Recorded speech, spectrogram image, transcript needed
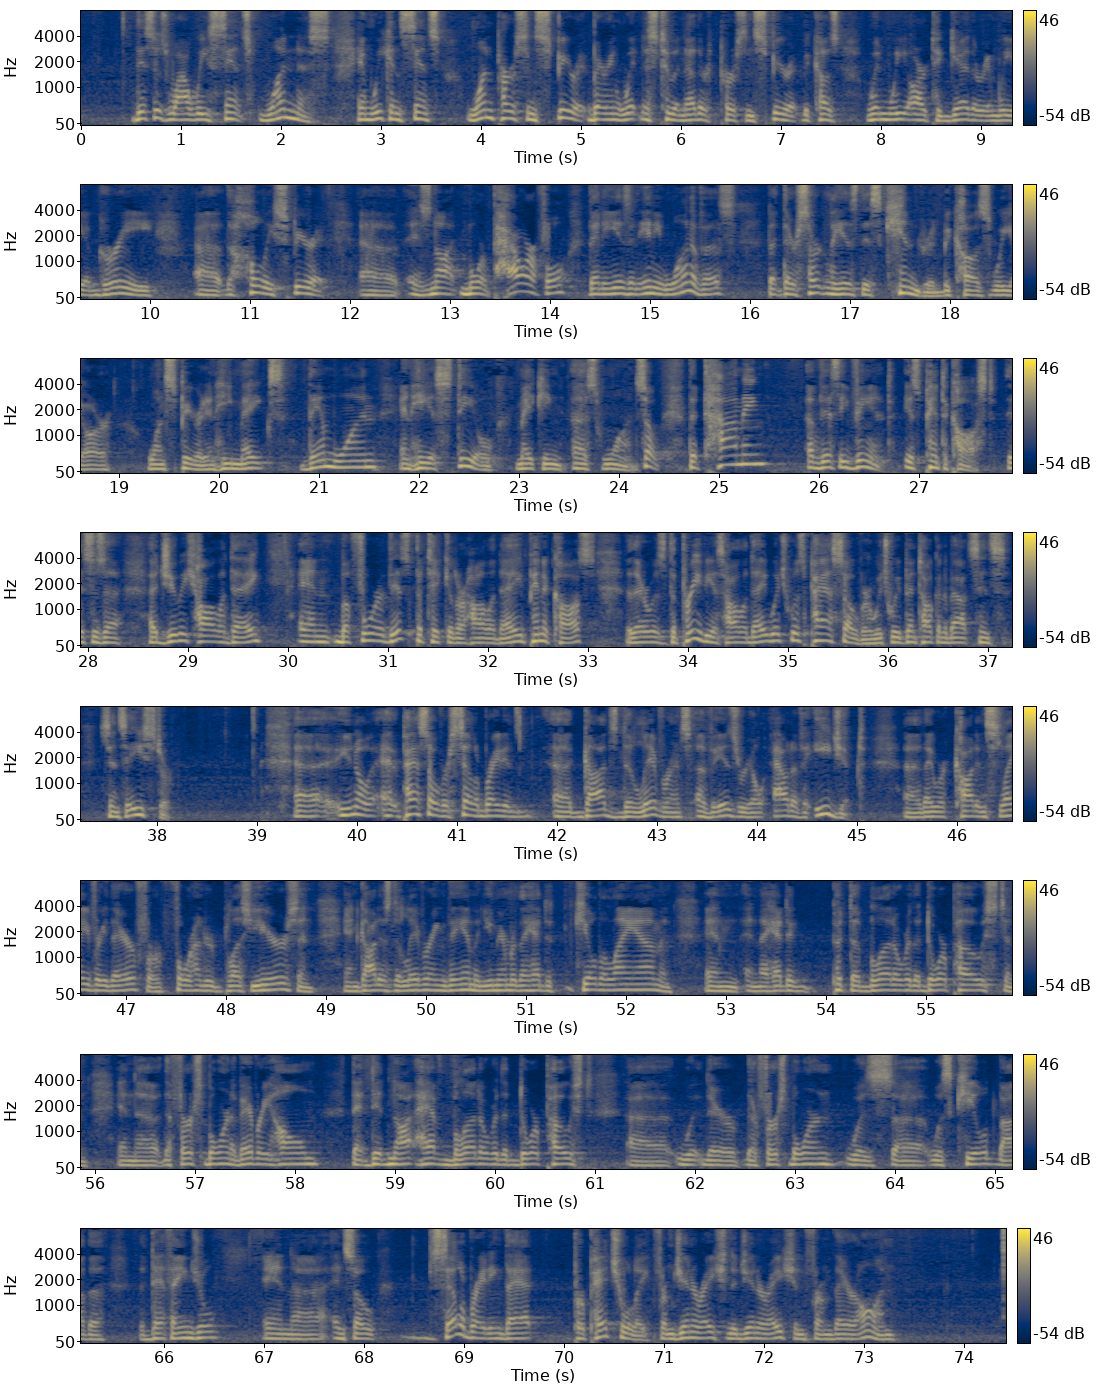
this is why we sense oneness and we can sense one person's spirit bearing witness to another person's spirit because when we are together and we agree, uh, the Holy Spirit uh, is not more powerful than He is in any one of us, but there certainly is this kindred because we are one spirit and he makes them one and he is still making us one. So the timing of this event is Pentecost. This is a, a Jewish holiday. And before this particular holiday, Pentecost, there was the previous holiday, which was Passover, which we've been talking about since, since Easter. Uh, you know, Passover celebrated uh, God's deliverance of Israel out of Egypt. Uh, they were caught in slavery there for 400 plus years, and, and God is delivering them. And you remember they had to kill the lamb, and, and, and they had to put the blood over the doorpost, and, and the, the firstborn of every home that did not have blood over the doorpost, uh, their their firstborn was uh, was killed by the, the death angel, and uh, and so celebrating that perpetually from generation to generation from there on.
